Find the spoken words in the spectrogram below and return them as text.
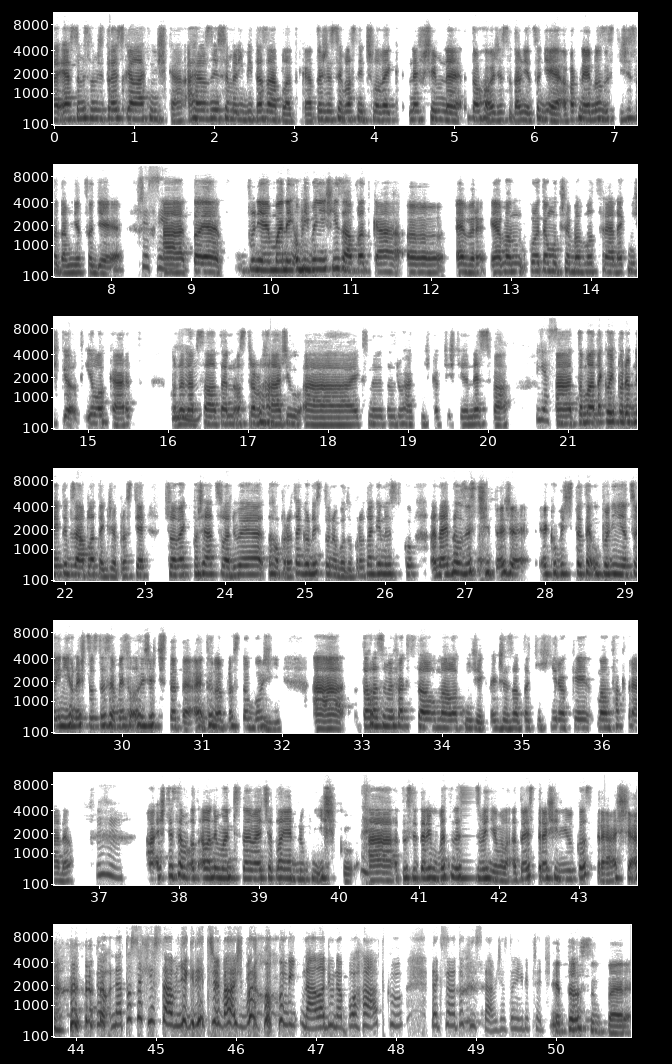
Já si myslím, že to je skvělá knížka a hrozně se mi líbí ta zápletka, to, že si vlastně člověk nevšimne toho, že se tam něco děje a pak najednou zjistí, že se tam něco děje. Přesně. A to je úplně moje nejoblíbenější zápletka uh, ever. Já mám kvůli tomu třeba moc ráda knížky od Ilo Kart, Ona mm-hmm. napsala ten Ostrov lhářů a jak se jmenuje ta druhá knížka v češtině, Nesva. Jasně. A to má takový podobný typ zápletek, že prostě člověk pořád sleduje toho protagonistu nebo tu protagonistku a najednou zjistíte, že jako by čtete úplně něco jiného, než co jste si mysleli, že čtete a je to naprosto boží. A tohle se mi fakt stalo u málo knížek, takže za to tichý roky mám fakt ráda. Mm-hmm. A ještě jsem od Eleny Mančtové četla jednu knížku a to si tady vůbec nezmiňovala a to je Strašidílko Stráša. To, na to se chystám někdy třeba, až budu mít náladu na pohádku, tak se na to chystám, že to někdy přečtu. Je to super.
